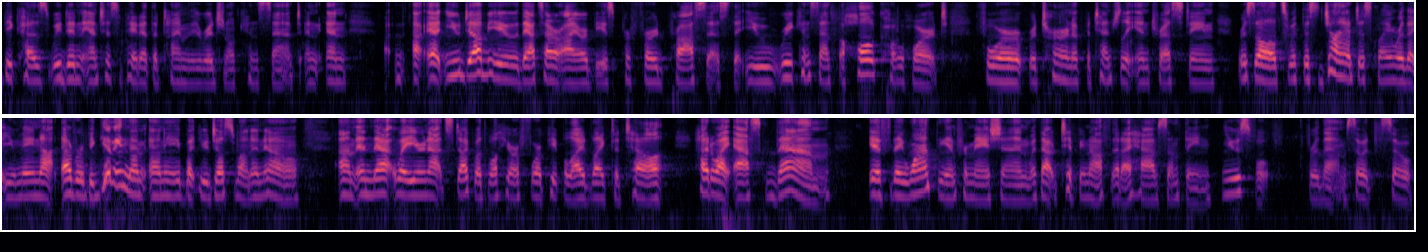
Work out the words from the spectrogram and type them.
because we didn't anticipate at the time of the original consent. And, and uh, at UW, that's our IRB's preferred process, that you reconsent the whole cohort for return of potentially interesting results with this giant disclaimer that you may not ever be giving them any, but you just want to know. Um, and that way you're not stuck with, well, here are four people I'd like to tell. How do I ask them if they want the information without tipping off that I have something useful for them. So, so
